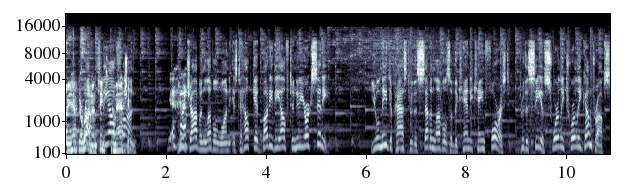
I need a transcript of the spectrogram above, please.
So you have to run and things come at you. Your job in level one is to help get Buddy the Elf to New York City. You'll need to pass through the seven levels of the Candy Cane Forest, through the sea of swirly twirly gumdrops,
